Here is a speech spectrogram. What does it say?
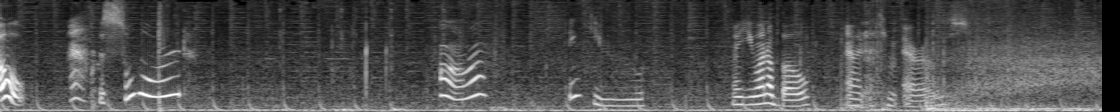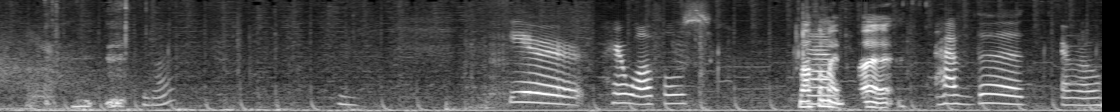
oh the sword. Aw, thank you. Oh, you want a bow and some arrows? Here. What? Hmm. Here, here waffles. Waffle my butt. Have the arrow.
